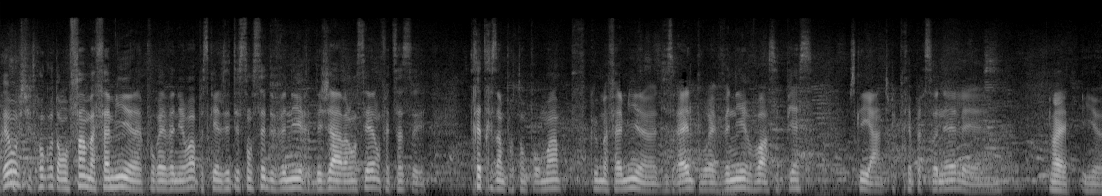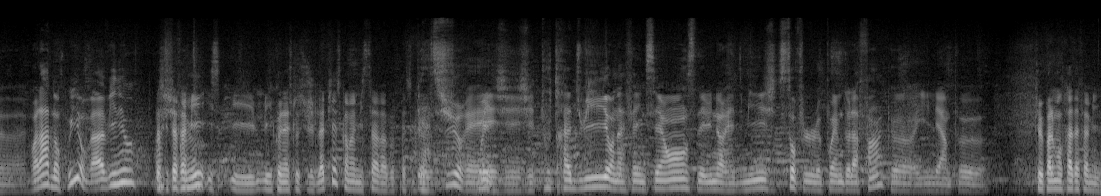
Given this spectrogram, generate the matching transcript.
Vraiment, je suis trop content. Enfin, ma famille euh, pourrait venir voir parce qu'elles étaient censées de venir déjà à Valenciennes. En fait, ça c'est très très important pour moi que ma famille d'Israël pourrait venir voir cette pièce parce qu'il y a un truc très personnel et, Ouais. et, euh, voilà. Donc oui, on va à Avignon. Parce que je ta famille, ils, ils- ils connaissent le sujet de la pièce quand même, ils savent à peu près ce que Bien sûr, et Oui. j'ai- tout traduit. On a fait une séance et demie, sauf le poème de la fin, qu'il est un peu. Tu veux pas le montrer à ta famille?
